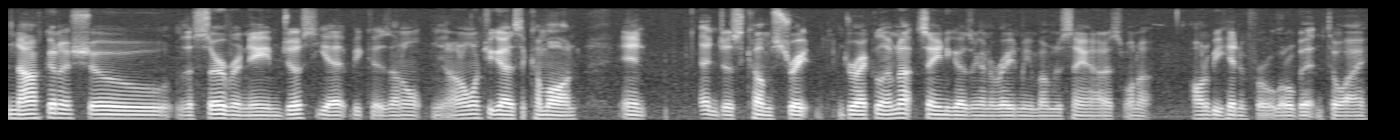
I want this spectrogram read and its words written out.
not gonna show the server name just yet because I don't you know I don't want you guys to come on and and just come straight directly. I'm not saying you guys are gonna raid me, but I'm just saying I just wanna I wanna be hidden for a little bit until I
